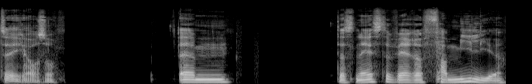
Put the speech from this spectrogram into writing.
sehe ich auch so. Ähm, das nächste wäre Familie.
